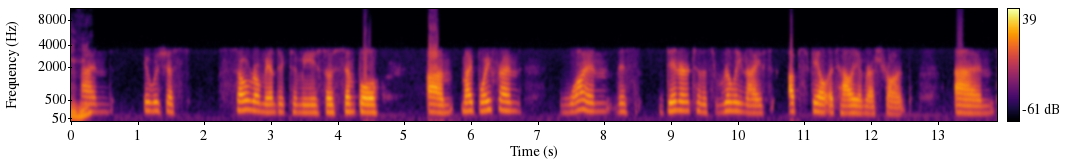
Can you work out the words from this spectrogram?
Mhm. and it was just so romantic to me, so simple. Um, my boyfriend won this dinner to this really nice upscale Italian restaurant, and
